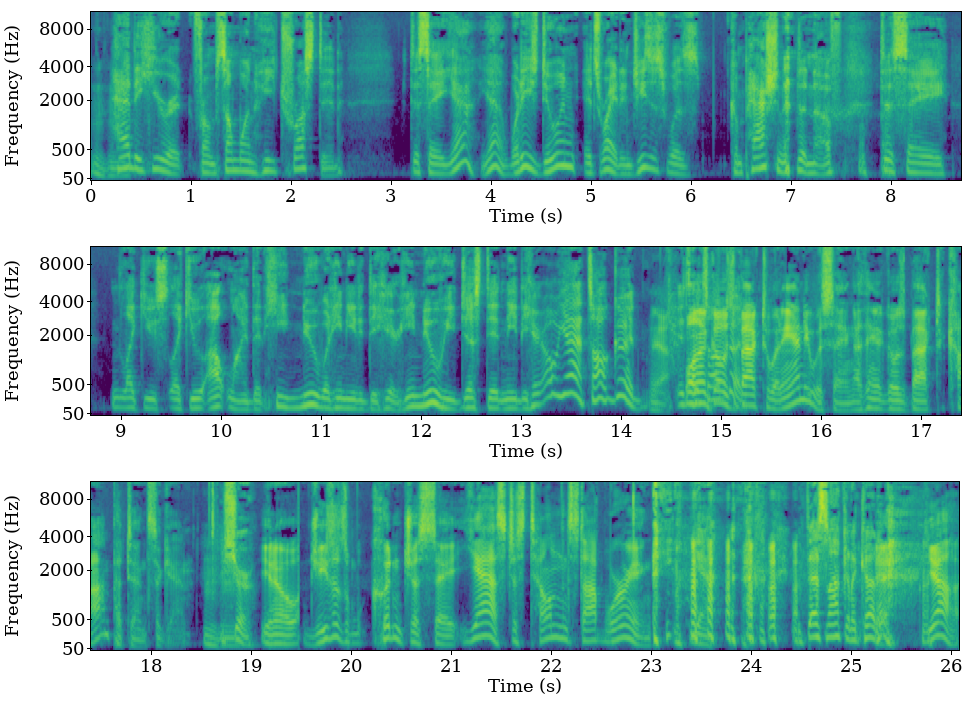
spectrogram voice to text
mm-hmm. had to hear it from someone he trusted to say, yeah, yeah, what he's doing, it's right. And Jesus was compassionate enough to say, like you like you outlined, that he knew what he needed to hear. He knew he just didn't need to hear. Oh yeah, it's all good. Yeah. It's, well, it's it goes good." back to what Andy was saying. I think it goes back to competence again. Mm-hmm. Sure. You know, Jesus couldn't just say, Yes, just tell him to stop worrying. Yeah. That's not going to cut it. yeah,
